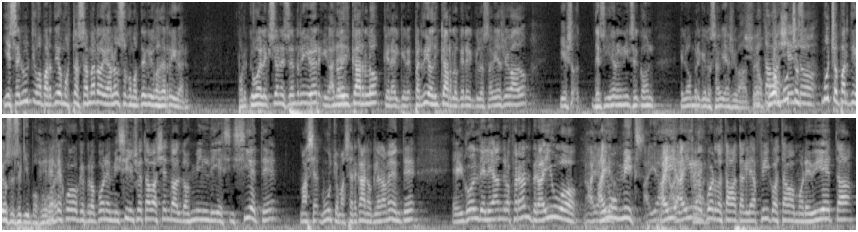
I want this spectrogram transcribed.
Y es el último partido de Mostaza Merlo y Alonso como técnicos de River. Porque hubo elecciones en River y ganó Di Carlo, que era el que perdió Di Carlo, que era el que los había llevado, y ellos decidieron irse con el hombre que los había llevado. Yo Pero jugó muchos, yendo- muchos partidos ese equipo. Jugó, En este ¿eh? juego que propone Misil, yo estaba yendo al 2017, más, mucho más cercano claramente. El gol de Leandro Fernández, pero ahí hubo, Ahí ahí había- hubo un mix. ahí- Ahí, ahí, ahí claro. recuerdo estaba Tagliafico, estaba Morevieta,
